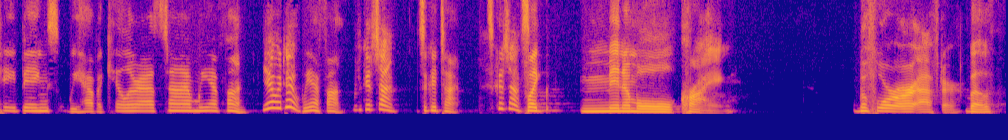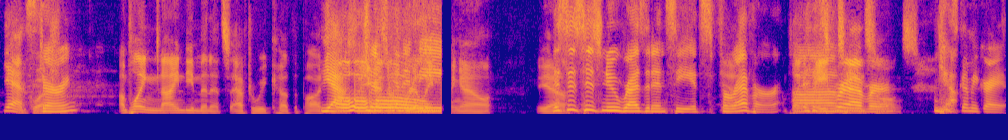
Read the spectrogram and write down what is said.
tapings. We have a killer ass time. We have fun. Yeah, we do. We have fun. Have a good time. It's a good time. It's a good time. It's like minimal crying, Before or after? both Yes. during. I'm playing 90 minutes after we cut the podcast. Yeah, oh. so you guys just are really be- out. Yeah. This is his new residency. It's forever. I'm It's Um, forever. songs. Yeah. It's gonna be great.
